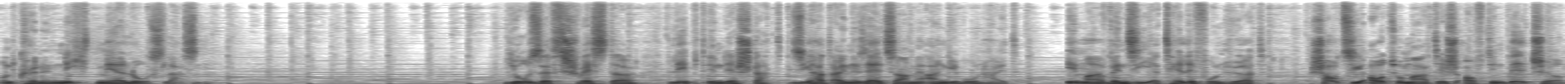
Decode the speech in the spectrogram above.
und können nicht mehr loslassen. Josefs Schwester lebt in der Stadt. Sie hat eine seltsame Angewohnheit. Immer wenn sie ihr Telefon hört, schaut sie automatisch auf den Bildschirm.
